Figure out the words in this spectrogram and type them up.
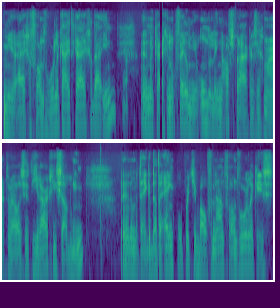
meer eigen verantwoordelijkheid krijgen daarin. Ja. En dan krijg je nog veel meer onderlinge afspraken, zeg maar. Terwijl als je het hiërarchisch zou doen, uh, dan betekent dat er één poppetje bovenaan verantwoordelijk is.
